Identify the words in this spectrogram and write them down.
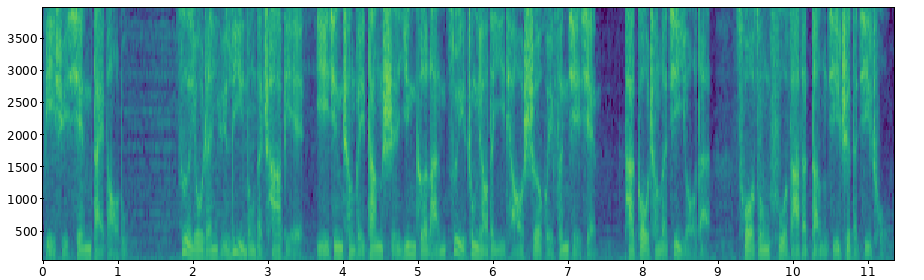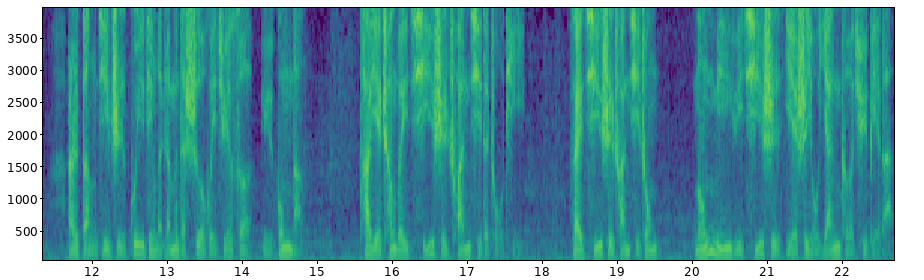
必须先带道路。自由人与利农的差别已经成为当时英格兰最重要的一条社会分界线，它构成了既有的错综复杂的等级制的基础，而等级制规定了人们的社会角色与功能。它也成为骑士传奇的主题。在骑士传奇中，农民与骑士也是有严格区别的，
